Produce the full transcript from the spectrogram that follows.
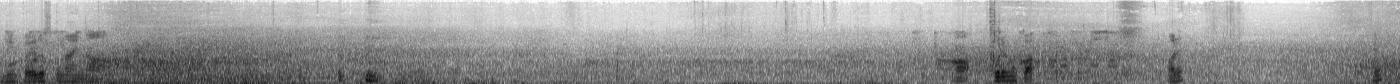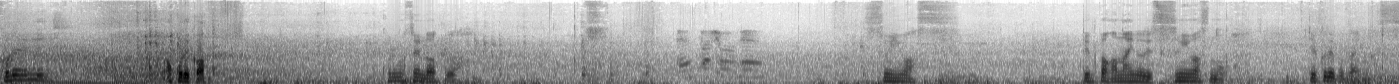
電波よろしくないなあこれもかあれえこれあこれかこれも線路アップだ進みます電波がないので進みますの逆でございます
